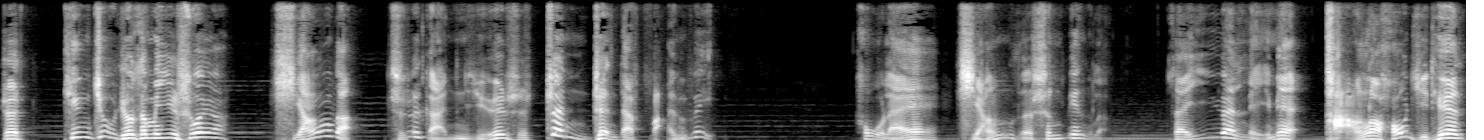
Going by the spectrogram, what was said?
这听舅舅这么一说呀，祥子。只感觉是阵阵的反胃。后来祥子生病了，在医院里面躺了好几天。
